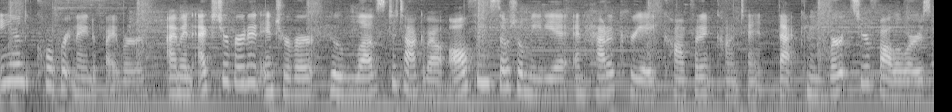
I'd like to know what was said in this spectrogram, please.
and corporate 9 to 5er. I'm an extroverted introvert who loves to talk about all things social media and how to create confident content that converts your followers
